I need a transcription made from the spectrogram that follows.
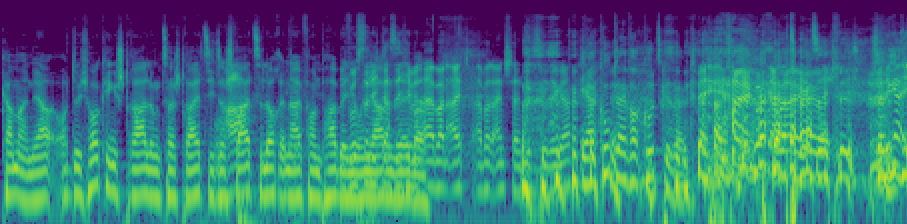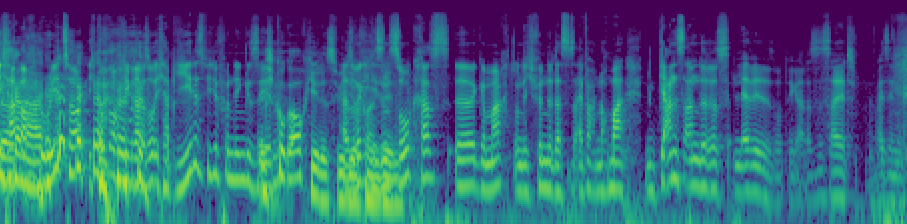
kann man, ja. Und durch Hawking-Strahlung zerstrahlt sich das Wow. schwarze Loch innerhalb von ein paar Ich wusste Billionen nicht, dass Jahren ich hier mit selber. Albert, Ein- Albert Einstein sitze, Digga. Er guckt einfach kurz gesagt. ja, ja, guck, aber tatsächlich. Digga, ich habe auch Real Talk, ich gucke auch hier gerade so, ich habe jedes Video von denen gesehen. Ich gucke auch jedes Video Also wirklich, die sind denen. so krass äh, gemacht und ich finde, das ist einfach nochmal ein ganz anderes Level, so, Digga. Das ist halt, weiß ich nicht.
